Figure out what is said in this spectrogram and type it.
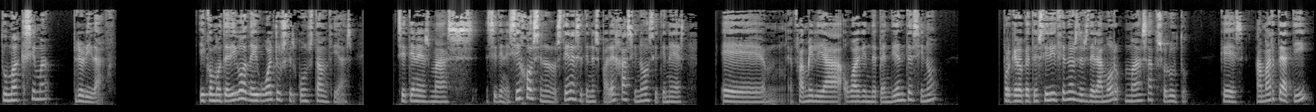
tu máxima prioridad. Y como te digo, da igual tus circunstancias. Si tienes más, si tienes hijos, si no los tienes, si tienes pareja, si no, si tienes eh, familia o alguien dependiente, si no. Porque lo que te estoy diciendo es desde el amor más absoluto, que es amarte a ti,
